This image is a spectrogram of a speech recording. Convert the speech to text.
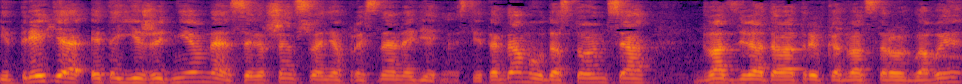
И третье – это ежедневное совершенствование в профессиональной деятельности. И тогда мы удостоимся 29 отрывка 22 главы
